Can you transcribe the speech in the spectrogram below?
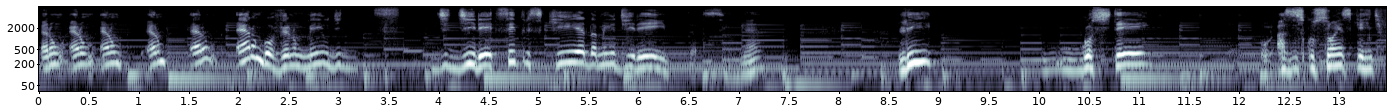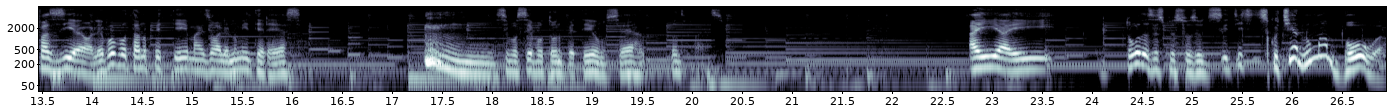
Era um, era um, era um, era um, era um, era um governo meio de, de direita, centro-esquerda, meio direita, assim, né? Li, gostei, as discussões que a gente fazia, olha, eu vou votar no PT, mas olha, não me interessa. Se você votou no PT ou no Serra, tanto faz. Aí, aí, todas as pessoas, eu discutia numa boa,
